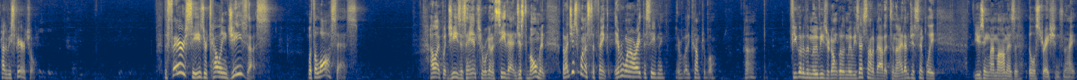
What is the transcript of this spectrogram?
how to be spiritual. The Pharisees are telling Jesus what the law says. I like what Jesus answered. We're going to see that in just a moment. But I just want us to think everyone all right this evening? Everybody comfortable? Huh? If you go to the movies or don't go to the movies, that's not about it tonight. I'm just simply using my mom as an illustration tonight.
